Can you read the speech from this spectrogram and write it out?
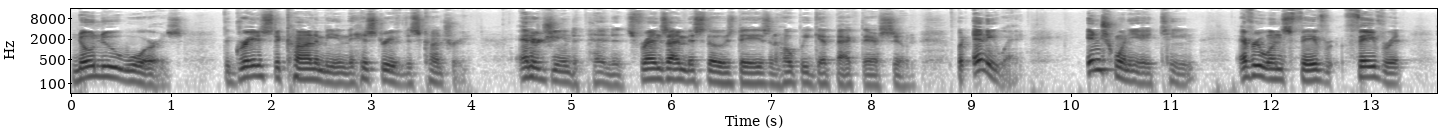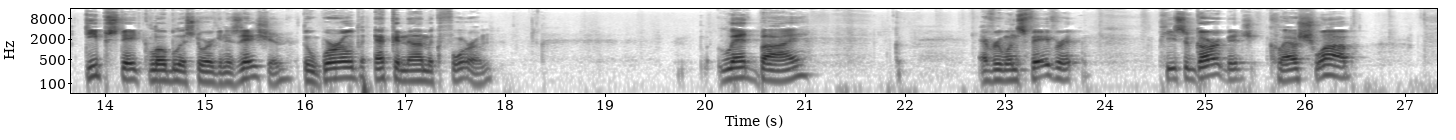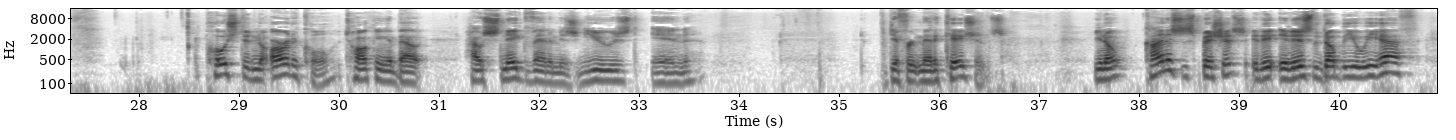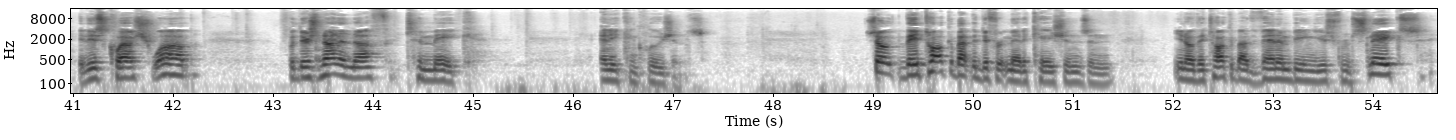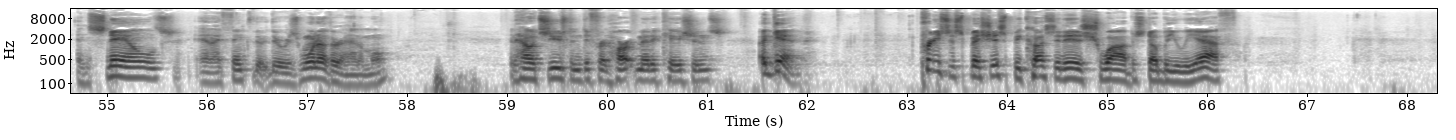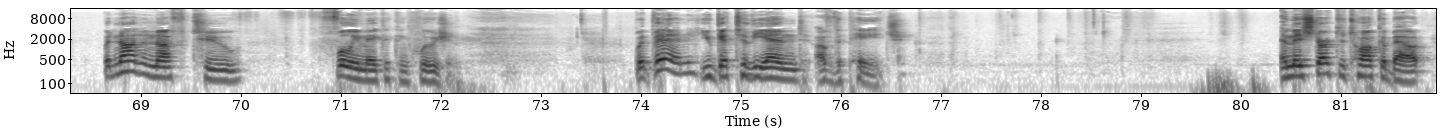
no new wars, the greatest economy in the history of this country energy independence. Friends, I miss those days and hope we get back there soon. But anyway, in 2018, everyone's favorite, favorite deep state globalist organization, the World Economic Forum, led by everyone's favorite piece of garbage, Klaus Schwab, posted an article talking about how snake venom is used in different medications. You know, kind of suspicious. It, it is the WEF, it is Klaus Schwab, but there's not enough to make any conclusions. So they talk about the different medications and you know, they talk about venom being used from snakes and snails, and I think there, there was one other animal, and how it's used in different heart medications. Again, pretty suspicious because it is Schwab's WEF, but not enough to fully make a conclusion. But then you get to the end of the page. And they start to talk about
